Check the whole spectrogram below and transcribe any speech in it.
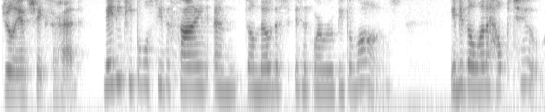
Julia shakes her head. Maybe people will see the sign and they'll know this isn't where Ruby belongs. Maybe they'll want to help too.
